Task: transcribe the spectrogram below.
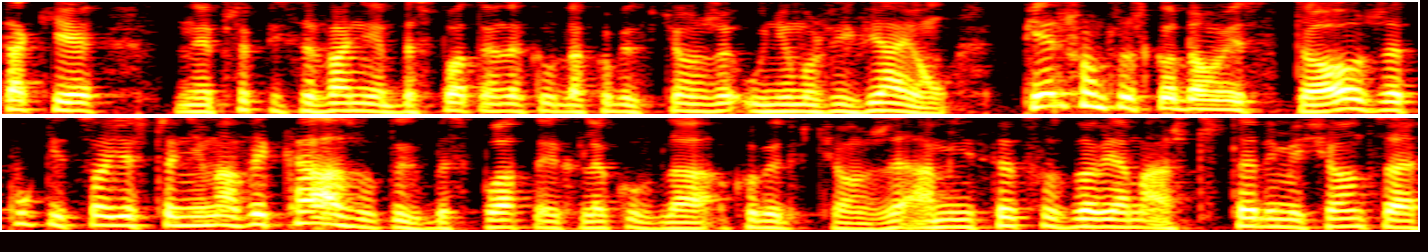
takie e, przepisywanie bezpłatnych leków dla kobiet w ciąży uniemożliwiają. Pierwszą przeszkodą jest to, że póki co jeszcze nie ma wykazu tych bezpłatnych leków dla kobiet w ciąży, a Ministerstwo Zdrowia ma aż 4 miesiące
